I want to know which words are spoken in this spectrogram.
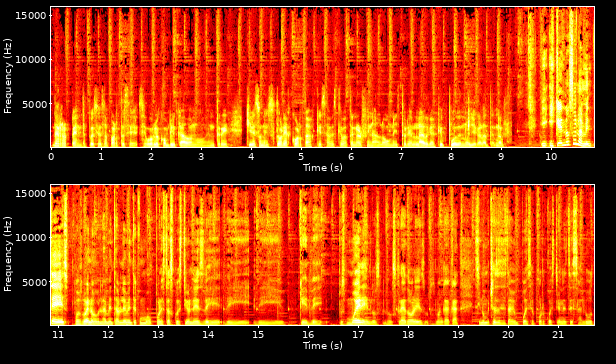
De repente, pues esa parte se, se vuelve complicado, ¿no? Entre quieres una historia corta que sabes que va a tener final o una historia larga que puede no llegar a tenerla. Y, que no solamente es, pues bueno, lamentablemente como por estas cuestiones de, de, de que de, pues mueren los, los creadores, los mangakas, sino muchas veces también puede ser por cuestiones de salud.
